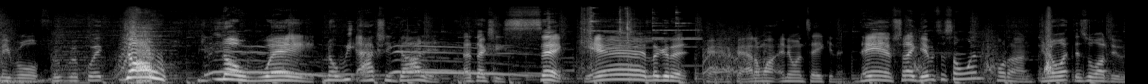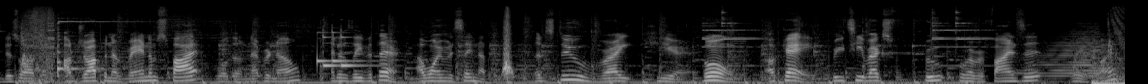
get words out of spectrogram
Let me roll fruit real quick. Yo! No way. No, we actually got it. That's actually sick. Yeah, look at it. Okay, okay. I don't want anyone taking it. Damn, should I give it to someone? Hold on. You know what? This is what I'll do. This is what I'll do. I'll drop in a random spot. Well, they'll never know. And just leave it there. I won't even say nothing. Let's do right here. Boom. Okay. Free T-Rex fruit, whoever finds it. Wait, what?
